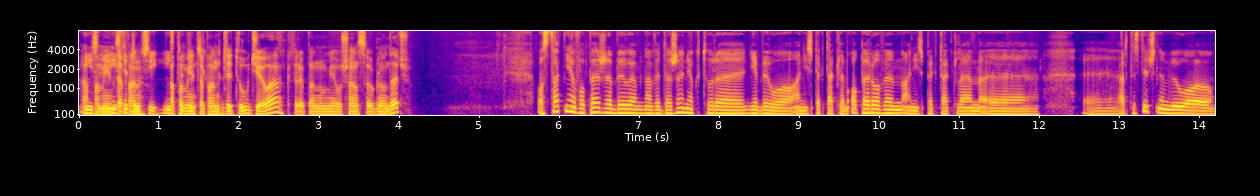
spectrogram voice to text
A pamięta instytucji. pan, instytucji a pamięta pan kultury. tytuł dzieła, które pan miał szansę oglądać? Ostatnio w operze byłem na wydarzeniu, które nie było ani spektaklem operowym, ani spektaklem e, e, artystycznym. Było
